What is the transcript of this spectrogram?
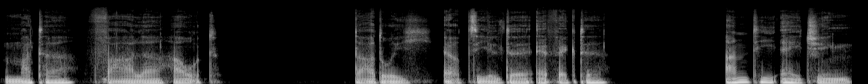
matter, fahler Haut, dadurch erzielte Effekte, Anti-Aging,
